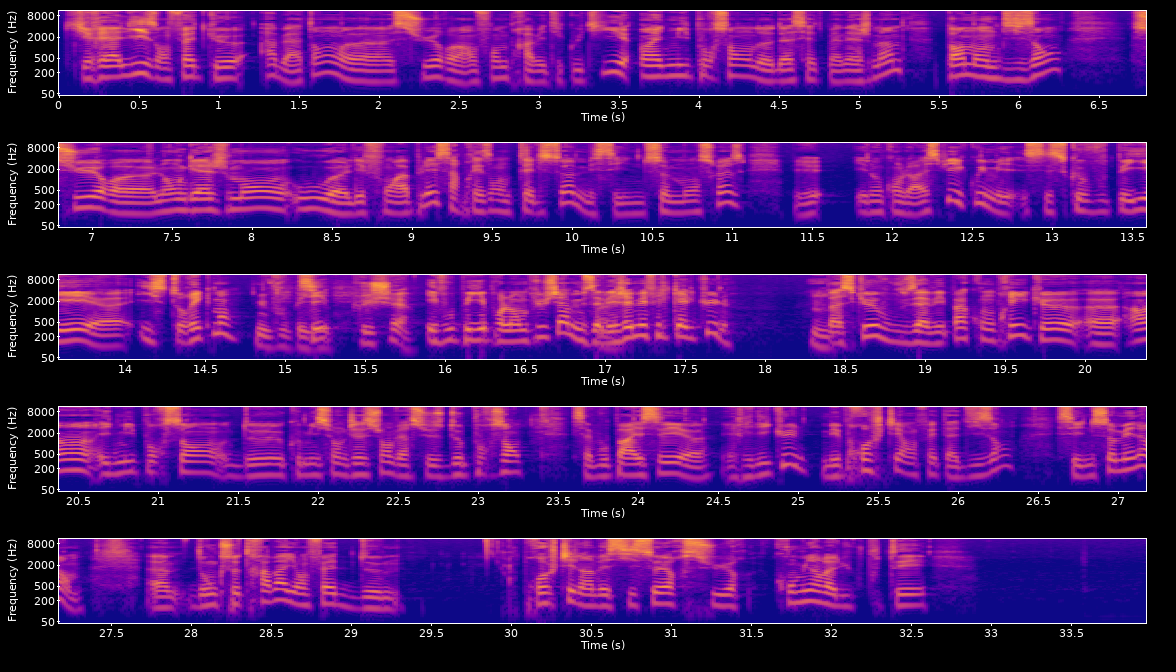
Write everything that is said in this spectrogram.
qui réalisent en fait que, ah bah attends, euh, sur un fonds de private equity, 1,5% d'asset management pendant 10 ans, sur euh, l'engagement ou euh, les fonds appelés, ça représente telle somme, mais c'est une somme monstrueuse. Et, donc on leur explique, oui, mais c'est ce que vous payez historiquement. Mais vous payez plus cher. Et vous payez probablement plus cher, mais vous n'avez jamais fait le calcul Hmm. Parce que vous n'avez pas compris que euh, 1,5% de commission de gestion versus 2%, ça vous paraissait euh, ridicule, mais projeté en fait à 10 ans, c'est une somme énorme. Euh, donc ce travail en fait de projeter l'investisseur sur combien va lui coûter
